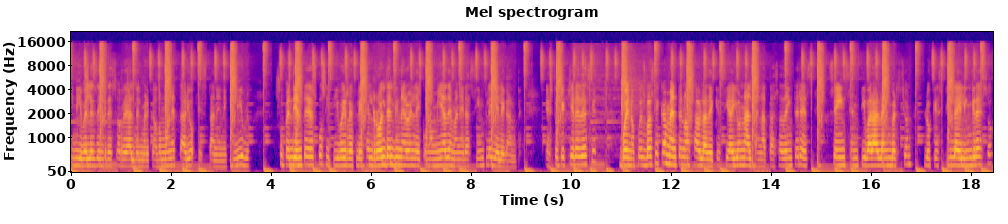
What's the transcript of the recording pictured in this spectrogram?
y niveles de ingreso real del mercado monetario están en equilibrio. Su pendiente es positiva y refleja el rol del dinero en la economía de manera simple y elegante. ¿Esto qué quiere decir? Bueno, pues básicamente nos habla de que si hay un alta en la tasa de interés, se incentivará la inversión, lo que estila el ingreso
